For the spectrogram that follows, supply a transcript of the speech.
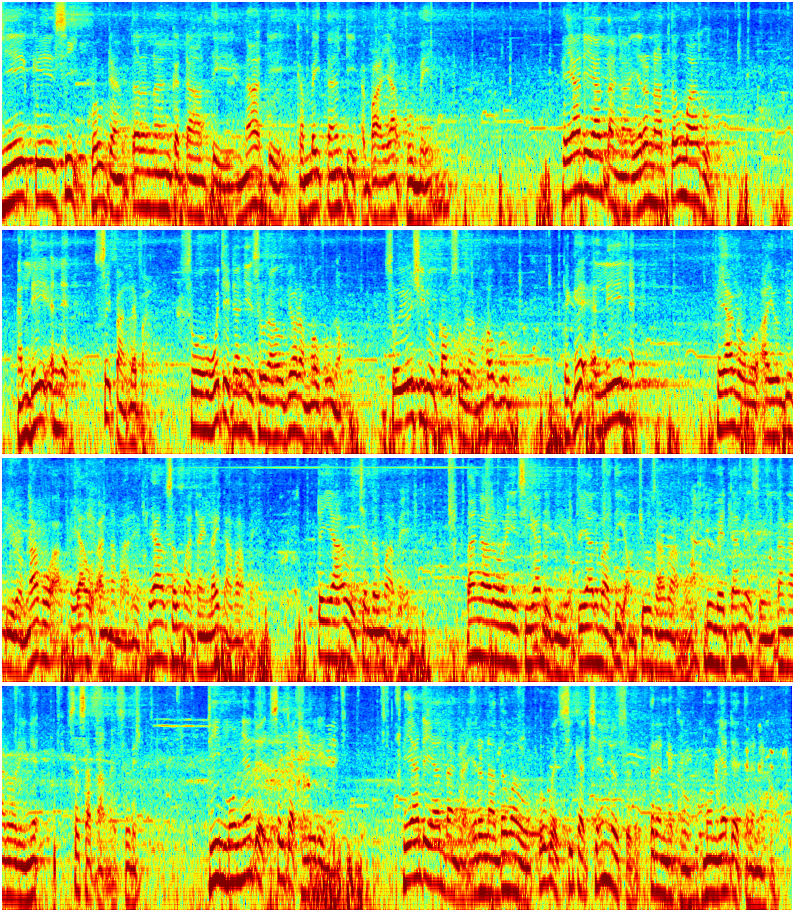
ယေကေစီဗုဒ္ဓံတရဏံကတာတိနာတိခမိတ်တန္တိအပါယភူမေဘုရားတရားတန်ခါယရဏသုံးပါးကိုအလေးအနက်စိတ်ပါလက်ပါဆိုဝိจิတန်ကြီးဆိုတာကိုပြောတာမဟုတ်ဘူးနော်ဆိုရိုးရှိလို့ကောက်ဆိုတာမဟုတ်ဘူးတကယ်အလေးနဲ့ ဘုရားကုံကိုအာယုံပြုပြီးတော့ငါဘဝဘုရားကိုအနံပါတယ်ဘုရားဆုံးမတိုင်းလိုက်တာပါမယ်တရားကိုကျင့်သုံးပါမယ်တန်ဃာတော်တွေစီကနေပြီးတော့တရားဓမ္မသိအောင်ကြိုးစားပါမယ်လူမဲ့တမ်းမယ်ဆိုရင်တန်ဃာတော်တွေနဲ့ဆက်ဆက်ပါမယ်ဆိုတဲ့ဒီမုံမြတ်တဲ့စိတ်ဓာတ်ကလေးတွေနဲ့ဘုရားတရားတန်ခါယရဏသုံးပါးကိုကိုယ်ွယ်စိကချင်းလို့ဆိုတဲ့တရဏဂုံမုံမြတ်တဲ့တရဏဂုံ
